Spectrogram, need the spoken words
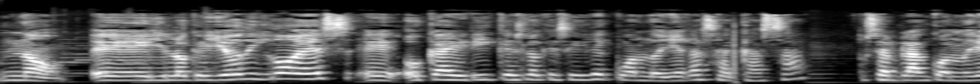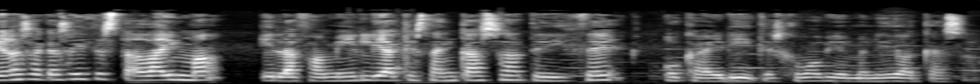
No, eh, lo que yo digo es eh, okairi, que es lo que se dice cuando llegas a casa. O sea, en plan, cuando llegas a casa dices tadaima y la familia que está en casa te dice okairi, que es como bienvenido a casa.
